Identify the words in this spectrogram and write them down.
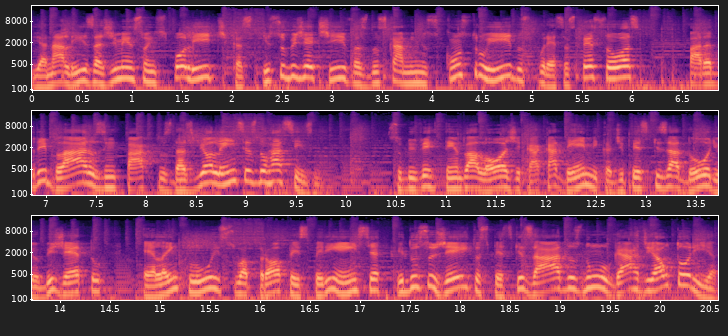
e analisa as dimensões políticas e subjetivas dos caminhos construídos por essas pessoas para driblar os impactos das violências do racismo. Subvertendo a lógica acadêmica de pesquisador e objeto, ela inclui sua própria experiência e dos sujeitos pesquisados num lugar de autoria,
